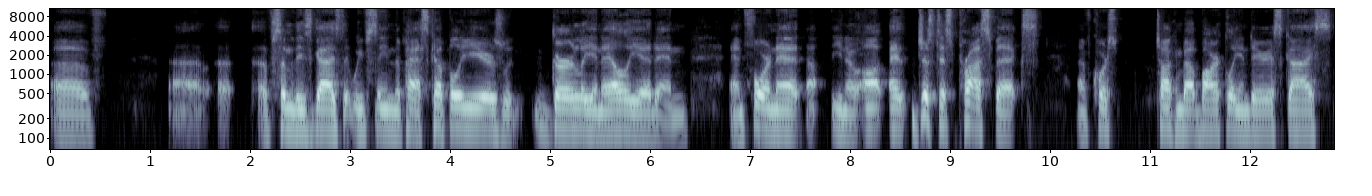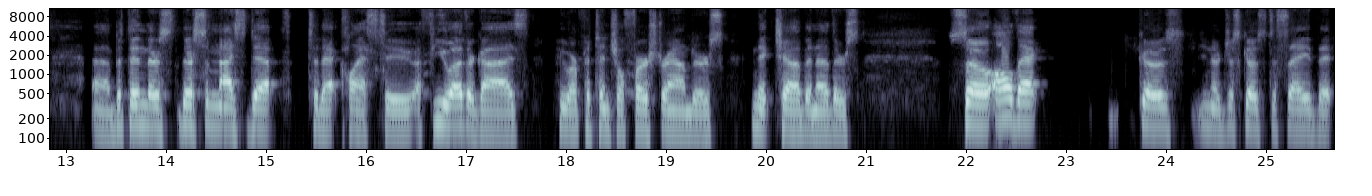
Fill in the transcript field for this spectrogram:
of uh, of some of these guys that we've seen the past couple of years with Gurley and Elliott and and Fournette, uh, you know, uh, just as prospects. Of course, talking about Barkley and Derrius Guice, uh, but then there's there's some nice depth to that class too. A few other guys who are potential first rounders, Nick Chubb and others. So all that goes, you know, just goes to say that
